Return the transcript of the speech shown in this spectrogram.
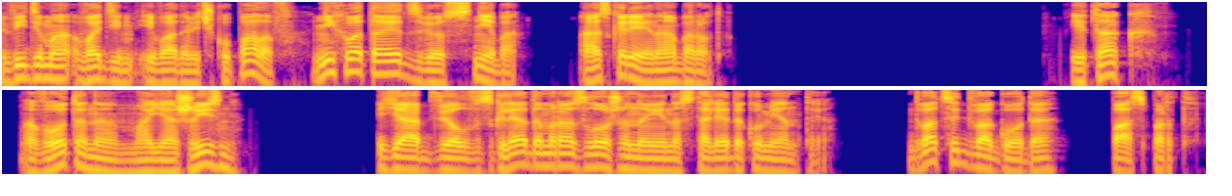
Видимо, Вадим Иванович Купалов не хватает звезд с неба, а скорее наоборот. Итак, вот она, моя жизнь. Я обвел взглядом разложенные на столе документы. 22 года, паспорт,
